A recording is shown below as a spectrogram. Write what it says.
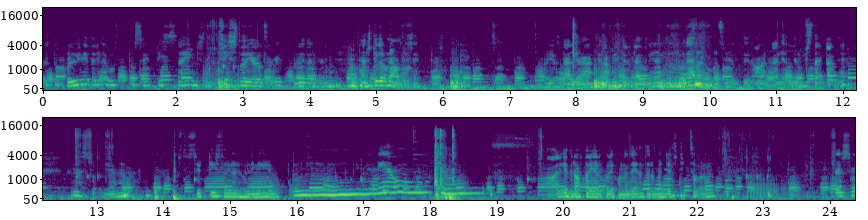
कस्तो खोलिने तरिका कस्तो सेटिस्फाइङ सेटिस तरिकाको छ तरिका नि। स्टिकर पनि आउँदैछ यो टाल्यो आफै आफ्नै टालिदिने टालिहालिदिएर बिस्तारै टाल्ने सेटिस तरिकाले खोलिने अलिकति रफ तरिकाले खोले खोल्न चाहिँ होइन तर पनि त्यो ठिक छ भनौँ यसको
